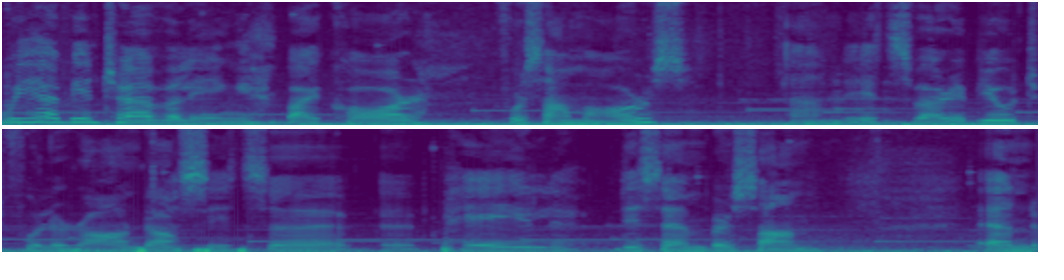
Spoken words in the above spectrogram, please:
We have been traveling by car for some hours, and it's very beautiful around us. It's a, a pale December sun and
